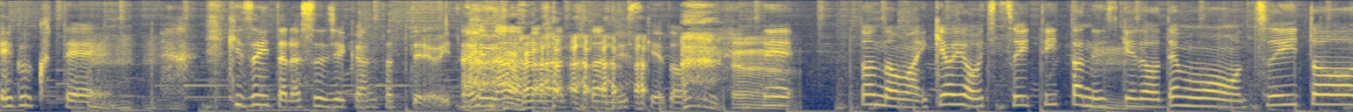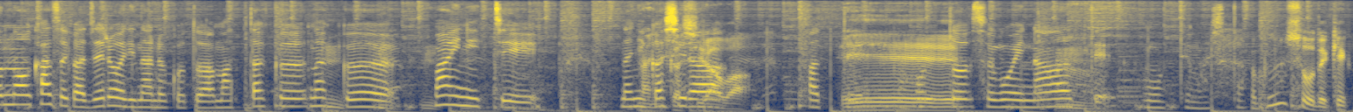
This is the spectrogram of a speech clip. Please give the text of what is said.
えぐくて、気づいたら数時間経ってるみたいなのがあったんですけど。でどんどんまあ勢いは落ち着いていったんですけど、でもツイートの数がゼロになることは全くなく、毎日何かし何らは。あって本当すごいなって思ってました。文章で結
